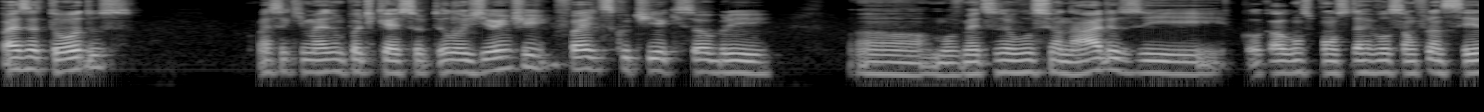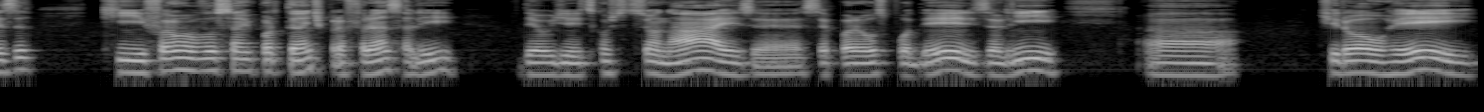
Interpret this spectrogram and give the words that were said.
Paz a todos. Começa aqui mais um podcast sobre teologia. A gente vai discutir aqui sobre uh, movimentos revolucionários e colocar alguns pontos da Revolução Francesa, que foi uma revolução importante para a França ali, deu direitos constitucionais, é, separou os poderes ali, uh, tirou o rei,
